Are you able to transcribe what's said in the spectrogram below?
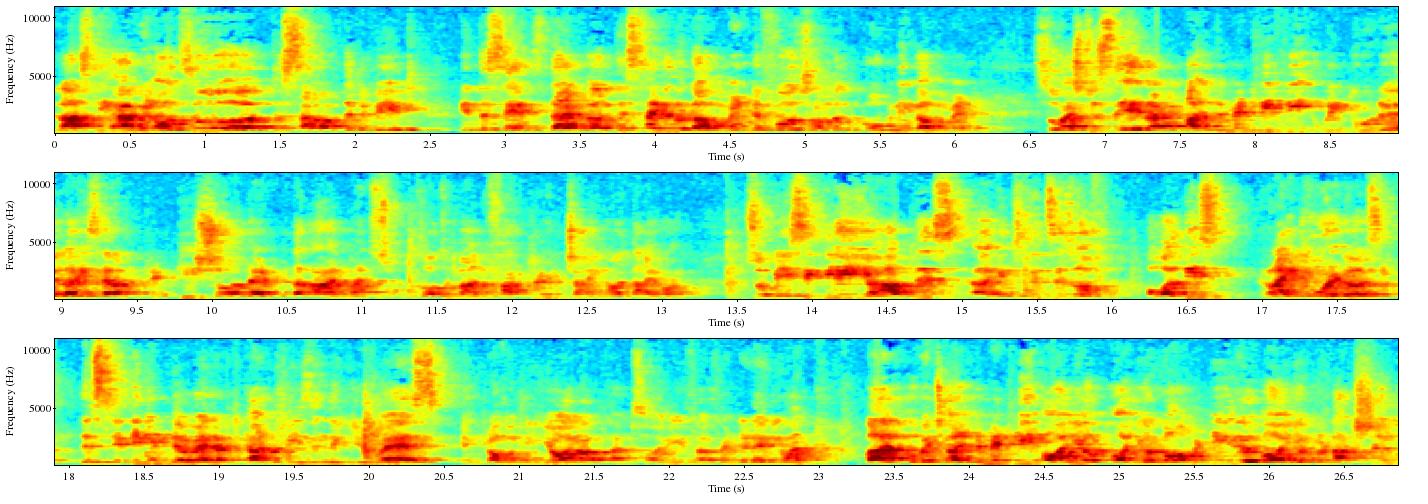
Lastly, I will also uh, just sum up the debate in the sense that uh, this side of the government differs from the opening government so as to say that ultimately we, we do realize and I'm pretty sure that the Iron Man suit is also manufactured in China or Taiwan. So basically you have this uh, instances of all these right holders, they're sitting in developed countries in the US, in probably Europe, I'm sorry if I offended anyone, but which ultimately all your all your raw material, all your production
